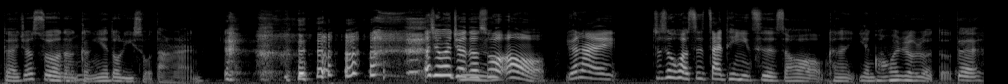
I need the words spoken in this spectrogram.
对，就所有的哽咽都理所当然，而且会觉得说，哦，原来。就是或者是再听一次的时候，可能眼眶会热热的，对，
